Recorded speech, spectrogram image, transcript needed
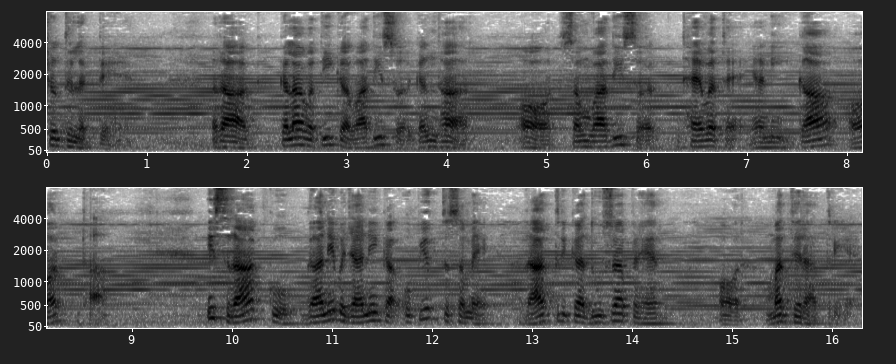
शुद्ध लगते हैं। राग कलावती का वादी स्वर गंधार और संवादी स्वर धैवत है, यानी गा और धा। इस राग को गाने बजाने का उपयुक्त समय रात्रि का दूसरा प्रहर और मध्य रात्रि है।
